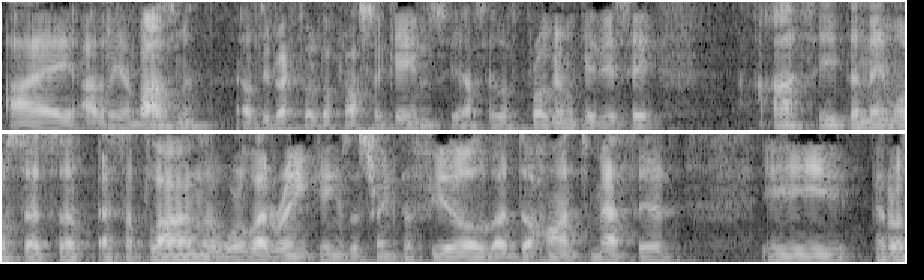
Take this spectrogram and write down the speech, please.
hay Adrian Basman, el director de CrossFit Games, y hace los programas que dice, ah, sí, tenemos ese, ese plan, el Worldwide Rankings, el Strength of Field, el The Hunt Method, y, pero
